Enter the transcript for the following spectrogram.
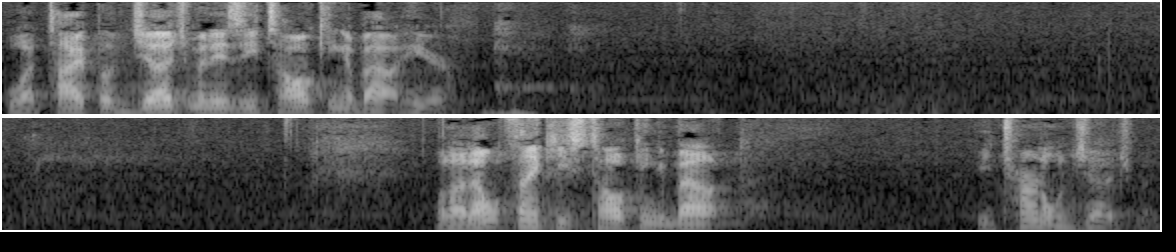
What type of judgment is he talking about here? Well, I don't think he's talking about eternal judgment.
